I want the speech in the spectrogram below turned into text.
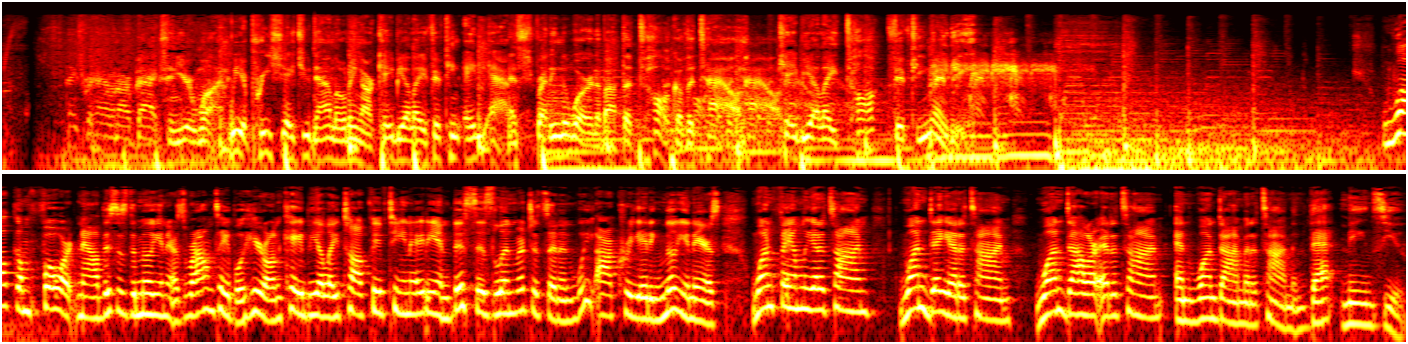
Thanks for having our backs in year one. We appreciate you downloading our KBLA 1580 app and spreading the word about the talk of the town. KBLA Talk 1580. Welcome forward now. This is the Millionaires Roundtable here on KBLA Talk 1580, and this is Lynn Richardson, and we are creating millionaires one family at a time, one day at a time, one dollar at a time, and one dime at a time. And that means you.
